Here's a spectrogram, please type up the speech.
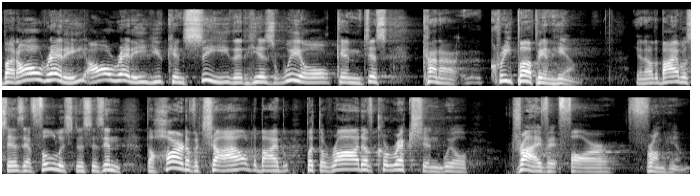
but already already you can see that his will can just kind of creep up in him. You know, the Bible says that foolishness is in the heart of a child, the Bible, but the rod of correction will drive it far from him.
